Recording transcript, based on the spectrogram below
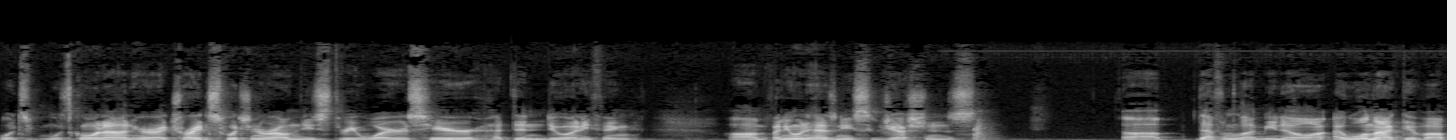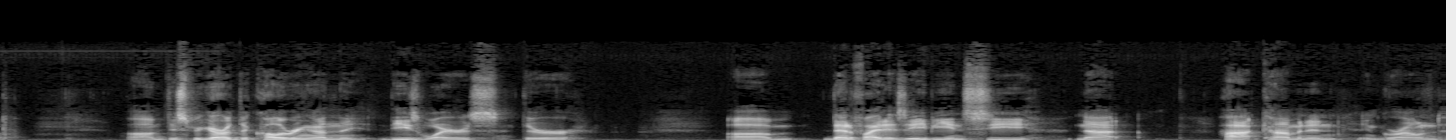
what's what's going on here. I tried switching around these three wires here. That didn't do anything. Um, if anyone has any suggestions uh, definitely let me know. I will not give up. Um, disregard the coloring on the these wires. They're um, identified as A, B, and C, not hot, common, and, and ground.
